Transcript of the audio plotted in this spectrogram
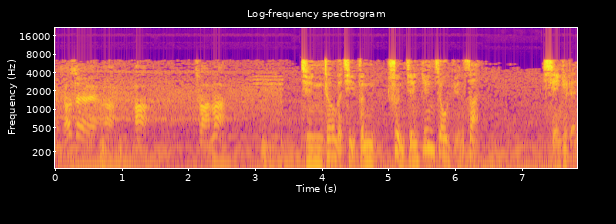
在超市的啊，好，吃完嘛。紧张的气氛瞬间烟消云散，嫌疑人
